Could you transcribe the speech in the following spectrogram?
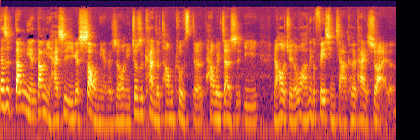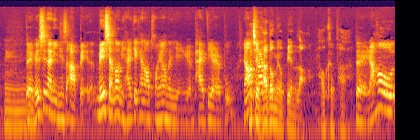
但是当年，当你还是一个少年的时候，你就是看着 Tom Cruise 的《捍卫战士一》，然后觉得哇，那个飞行夹克太帅了，嗯，对，可是现在你已经是阿北了，没想到你还可以看到同样的演员拍第二部，然后而且他都没有变老，好可怕。对，然后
